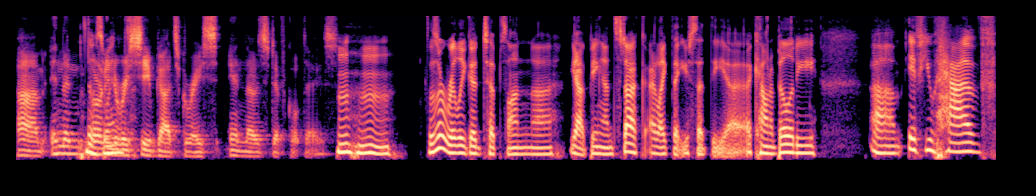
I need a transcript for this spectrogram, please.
Yeah. Um, and then those learning wins. to receive God's grace in those difficult days. Mm-hmm. Those are really good tips on, uh, yeah, being unstuck. I like that you said the uh, accountability. Um, if you have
